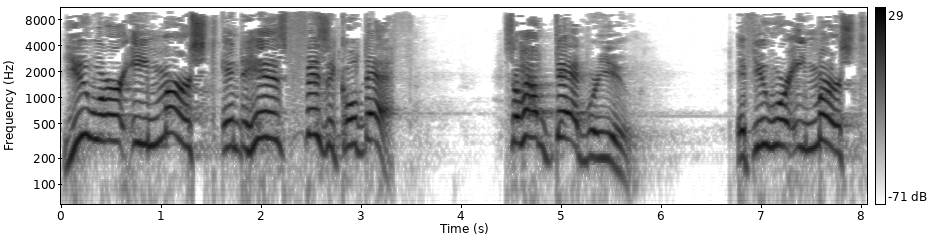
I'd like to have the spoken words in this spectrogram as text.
You were immersed into His physical death. So how dead were you? If you were immersed.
